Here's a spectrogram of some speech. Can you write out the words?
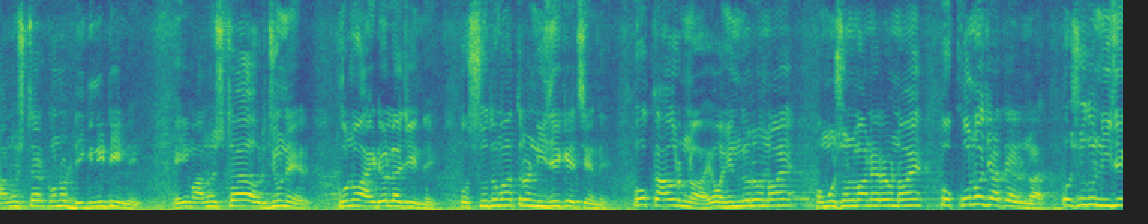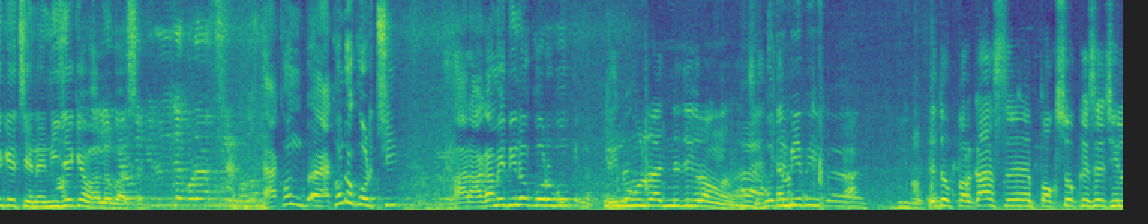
মানুষটার কোনো ডিগনিটি নেই এই মানুষটা অর্জুনের কোনো আইডিওলজি নেই ও শুধুমাত্র নিজেকে চেনে। ও কাউর নয় ও হিন্দুরও নয় ও মুসলমানেরও নয় ও কোনো জাতের নয় ও শুধু নিজেকে চেনে নিজেকে ভালোবাসে। করে এখন এখনও করছি আর আগামী দিনও করব। তৃণমূল রাজনীতিক রং আছে। এ তো প্রকাশ পক্সো কেসে ছিল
